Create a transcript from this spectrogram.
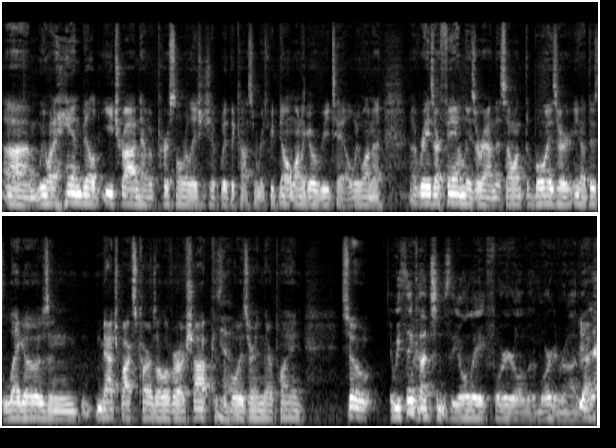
to um, we want to hand build each rod and have a personal relationship with the customers. We don't want to go retail. We want to uh, raise our families around this. I want the boys are you know there's Legos and Matchbox cars all over our shop because Yeah. the boys are in there playing. So And we think Hudson's the only four year old with a Morgan rod. yeah, right?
